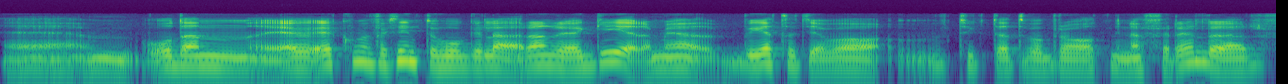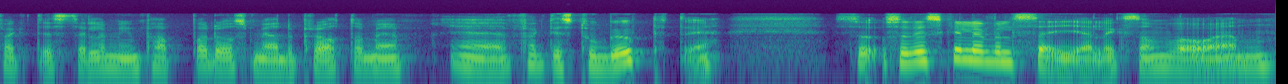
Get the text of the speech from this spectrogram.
Ehm, och den, jag, kommer faktiskt inte ihåg hur läraren reagerade men jag vet att jag var, tyckte att det var bra att mina föräldrar faktiskt, eller min pappa då som jag hade pratat med, eh, faktiskt tog upp det. Så, så det skulle jag väl säga liksom var en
